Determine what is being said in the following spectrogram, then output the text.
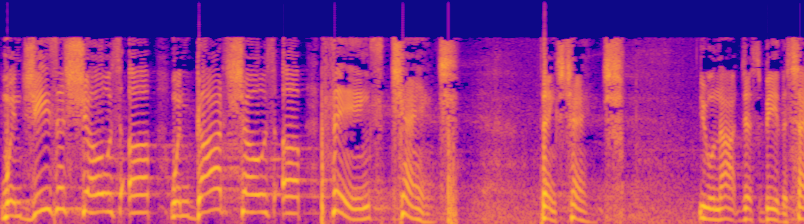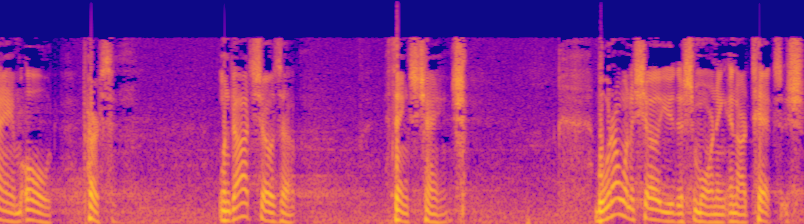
when Jesus shows up, when God shows up, things change. Things change. You will not just be the same old person. When God shows up, things change. But what I want to show you this morning in our text is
